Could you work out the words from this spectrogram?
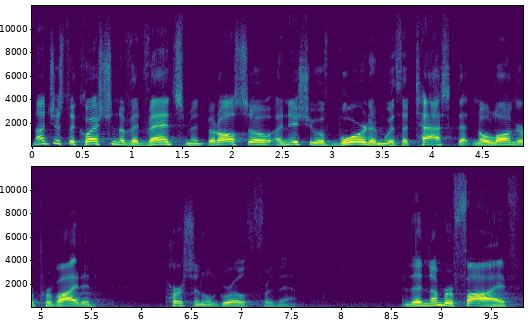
Not just a question of advancement, but also an issue of boredom with a task that no longer provided personal growth for them. And then number five,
